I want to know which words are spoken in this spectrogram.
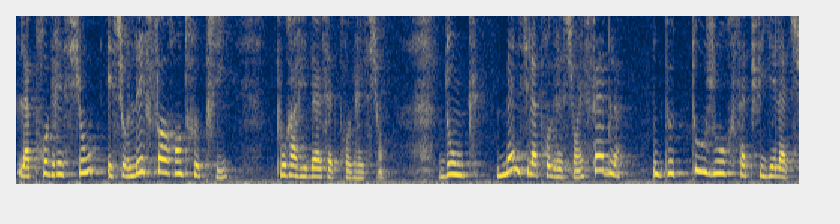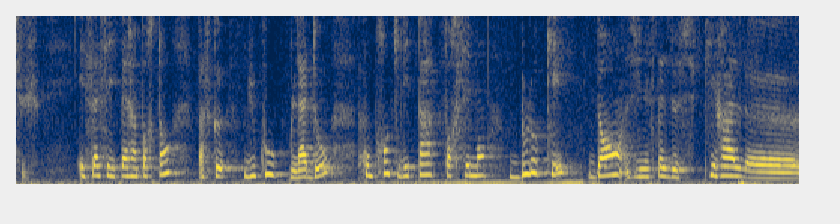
la progression et sur l'effort entrepris pour arriver à cette progression. Donc, même si la progression est faible, on peut toujours s'appuyer là-dessus. Et ça, c'est hyper important parce que du coup, l'ado comprend qu'il n'est pas forcément bloqué dans une espèce de spirale euh,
